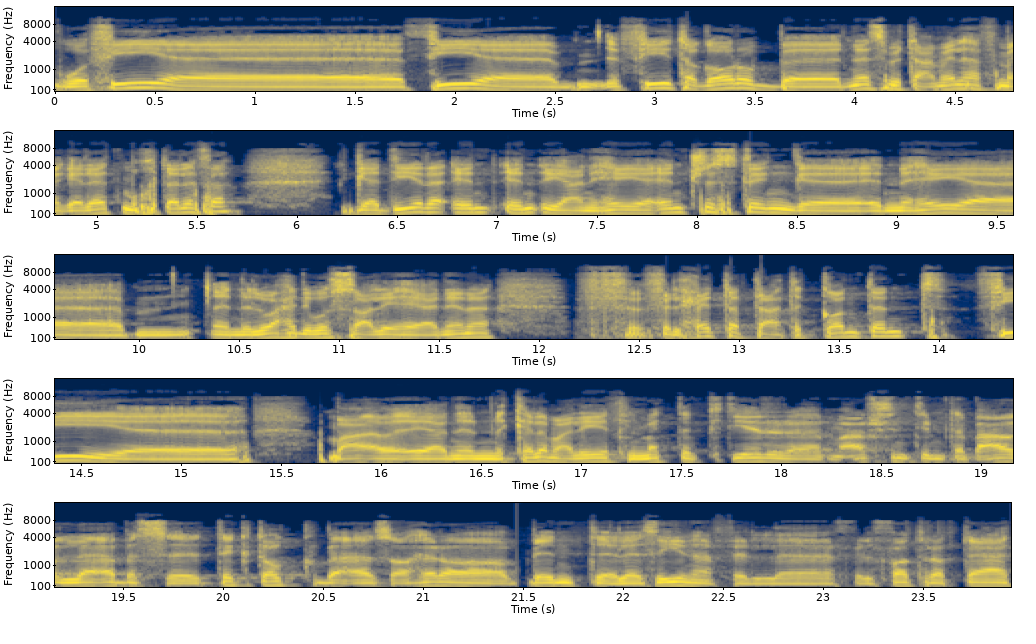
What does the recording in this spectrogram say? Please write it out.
وفي آه، في آه، في تجارب ناس بتعملها في مجالات مختلفة. جديرة يعني هي interesting إن هي إن الواحد يبص عليها. يعني أنا في الحتة بتاعت ال content في يعني بنتكلم عليه في المكتب كتير ما أعرفش انت متابعاه ولا لأ بس تيك توك بقى ظاهرة بنت لذينة في في الفترة بتاعه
